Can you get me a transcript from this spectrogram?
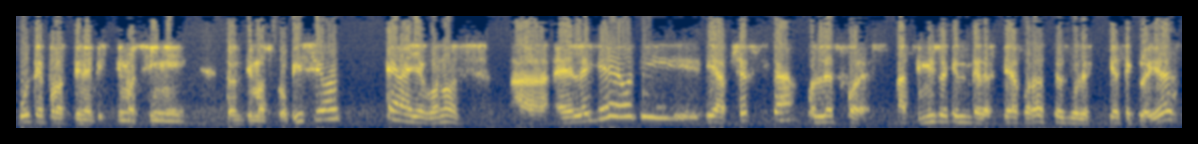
ούτε προς την επιστημοσύνη των δημοσκοπήσεων. Ένα γεγονός α, έλεγε ότι διαψεύστηκαν πολλές φορές. Να θυμίσω και την τελευταία φορά στις βουλευτικές εκλογές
